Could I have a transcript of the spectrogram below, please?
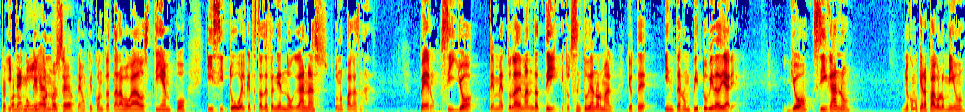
Tu y tengo que conocer, tengo que contratar abogados, tiempo. Y si tú, el que te estás defendiendo, ganas, tú no pagas nada. Pero si yo te meto la demanda a ti y tú estás en tu vida normal, yo te interrumpí tu vida diaria. Yo, si gano, yo como quiera pago lo mío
